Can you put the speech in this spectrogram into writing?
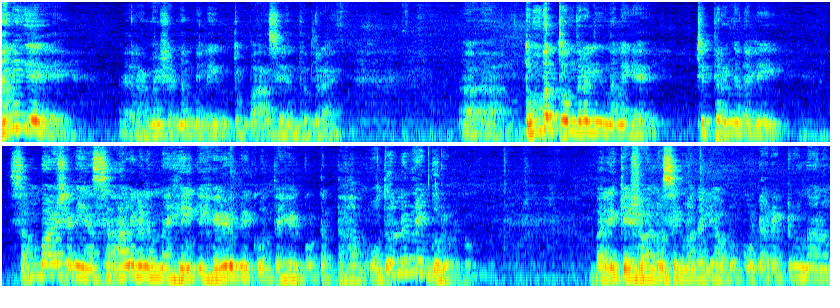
ನನಗೆ ರಮೇಶ್ ಅಣ್ಣನ ಮೇಲೆ ಏನು ತುಂಬ ಆಸೆ ಅಂತಂದರೆ ತೊಂಬತ್ತೊಂದರಲ್ಲಿ ನನಗೆ ಚಿತ್ರರಂಗದಲ್ಲಿ ಸಂಭಾಷಣೆಯ ಸಾಲುಗಳನ್ನು ಹೇಗೆ ಹೇಳಬೇಕು ಅಂತ ಹೇಳಿಕೊಟ್ಟಂತಹ ಮೊದಲನೇ ಗುರು. ಬಲೇಕೇಶವ ಅನ್ನೋ ಸಿನಿಮಾದಲ್ಲಿ ಅವರು ಕೋ ಡೈರೆಕ್ಟ್ರು ನಾನು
